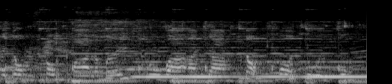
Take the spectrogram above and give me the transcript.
ขยมสมบารมีครูบาอาจารย์จบโมจุยคุ้มครอง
